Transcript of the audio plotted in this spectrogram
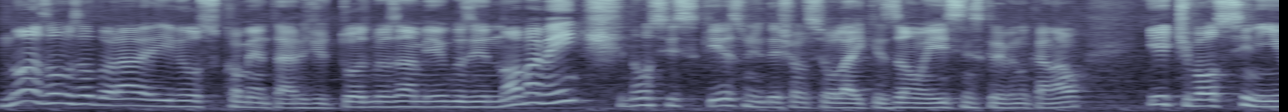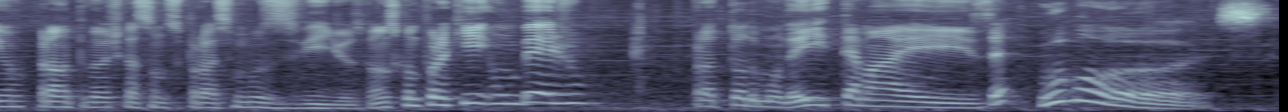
Nós vamos adorar aí ver os comentários de todos meus amigos e novamente não se esqueçam de deixar o seu likezão aí, se inscrever no canal e ativar o sininho para não perder notificação dos próximos vídeos. Vamos ficando por aqui, um beijo pra todo mundo aí, até mais. Rumos!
